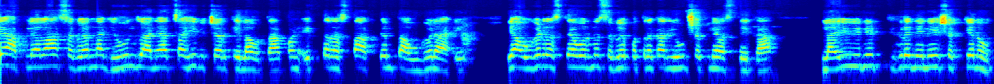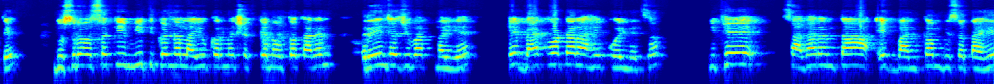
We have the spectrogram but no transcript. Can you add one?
आपल्याला सगळ्यांना घेऊन जाण्याचाही विचार केला होता पण एक तर रस्ता अत्यंत अवघड आहे. या अवघड रस्त्यावरनं सगळे पत्रकार येऊ शकले असते का? लाईव्ह युनिट तिकडे नेणे शक्य नव्हते. दुसरं असं की मी तिकडनं लाईव्ह करणं शक्य नव्हतं कारण रेंज अजिबात नाहीये. हे बॅकवॉटर आहे कोयनेचं. इथे साधारणतः एक बांधकाम दिसत आहे.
